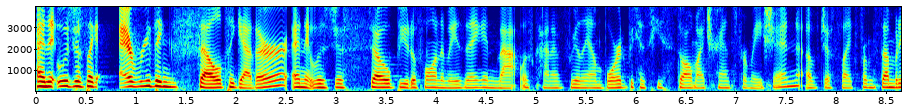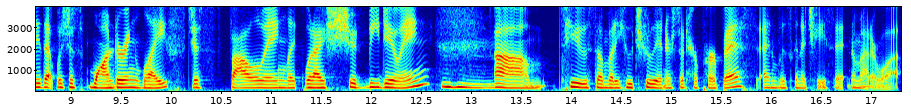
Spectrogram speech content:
And it was just like everything fell together and it was just so beautiful and amazing. And Matt was kind of really on board because he saw my transformation of just like from somebody that was just wandering life, just following like what I should be doing, um, to somebody who truly understood her purpose and was going to chase it no matter what.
